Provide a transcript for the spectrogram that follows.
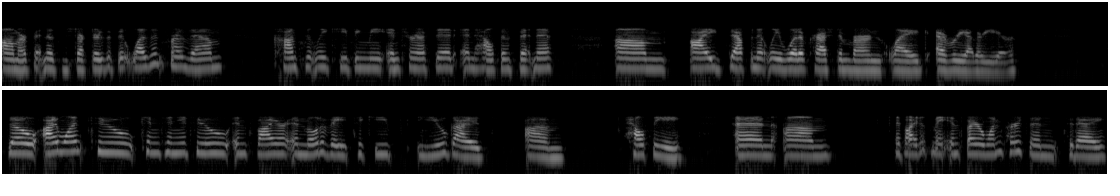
um, our fitness instructors, if it wasn't for them constantly keeping me interested in health and fitness, um, I definitely would have crashed and burned like every other year. So I want to continue to inspire and motivate to keep you guys um, healthy. And um, if I just may inspire one person today,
